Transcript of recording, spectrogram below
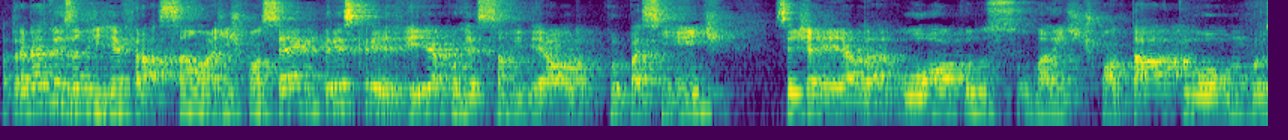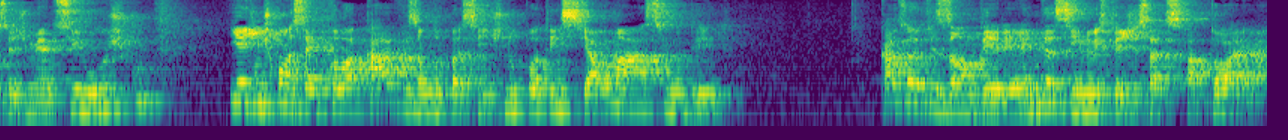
Através do exame de refração, a gente consegue prescrever a correção ideal para o paciente seja ela o óculos, uma lente de contato ou algum procedimento cirúrgico, e a gente consegue colocar a visão do paciente no potencial máximo dele. Caso a visão dele ainda assim não esteja satisfatória,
